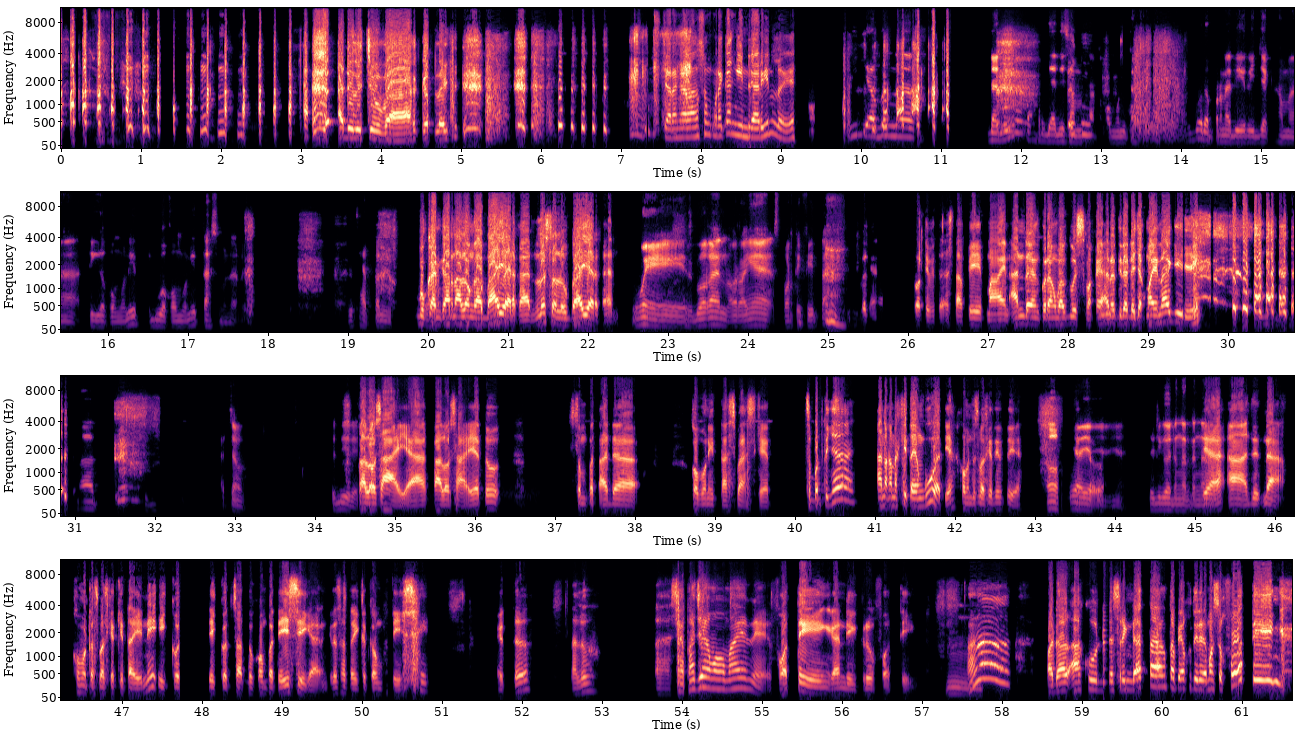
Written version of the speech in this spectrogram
Aduh lucu banget lagi. Secara nggak langsung mereka ngindarin lo ya. Iya bener. Dan ini bukan terjadi sama satu komunitas. Gue udah pernah di reject sama tiga komunitas, dua komunitas sebenarnya. It happen. Bukan karena lo nggak bayar kan, lo selalu bayar kan Wes, gue kan orangnya sportivitas. sportivitas. Tapi main Anda yang kurang bagus, makanya Anda tidak diajak main lagi. Kacau. Kalau saya, kalau saya tuh sempet ada komunitas basket. Sepertinya anak-anak kita yang buat ya komunitas basket itu ya. Oh iya iya iya. iya. Saya juga dengar-dengar. Ya, ah, nah komunitas basket kita ini ikut ikut satu kompetisi kan. Kita satu ikut kompetisi. itu lalu eh, siapa aja yang mau main nih? Voting kan di grup voting. Hmm. Ah, padahal aku udah sering datang tapi aku tidak masuk voting.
